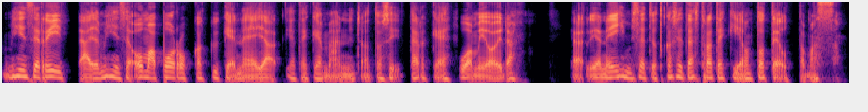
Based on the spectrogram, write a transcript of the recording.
mihin se riittää ja mihin se oma porukka kykenee ja, ja tekemään, niin on tosi tärkeä huomioida. Ja, ja ne ihmiset, jotka sitä strategiaa on toteuttamassa –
